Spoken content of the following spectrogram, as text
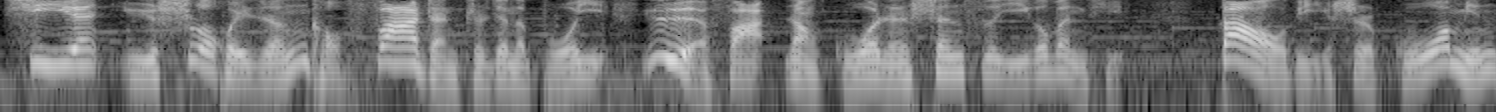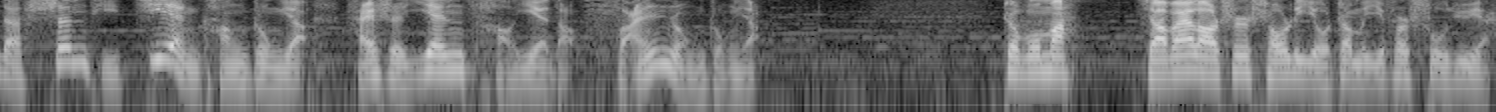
吸烟与社会人口发展之间的博弈，越发让国人深思一个问题：到底是国民的身体健康重要，还是烟草业的繁荣重要？这不嘛，小白老师手里有这么一份数据啊，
